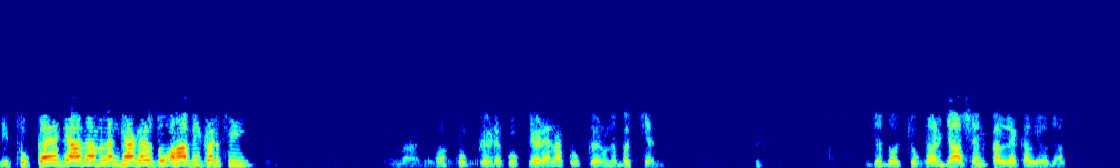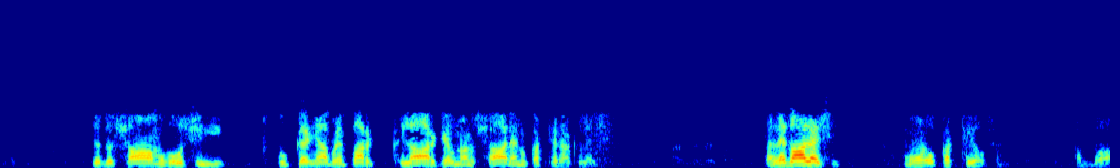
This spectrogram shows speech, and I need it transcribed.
جتو کہے آدم لنگھا تو وہاں بھی کھڑسی۔ ککڑے ککڑے نا ککڑ بچے جدو چگن جاسن، کلے کلے ہو جاسن۔ جدو شام ہو سی ککڑ نے اپنے پر کھلار کے انہوں نے سارے نو کٹھے رکھ لے ہلے بالے سی۔ ہوں وہ کٹھے ہو سن۔ ابا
